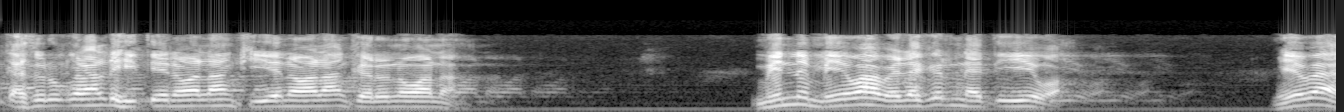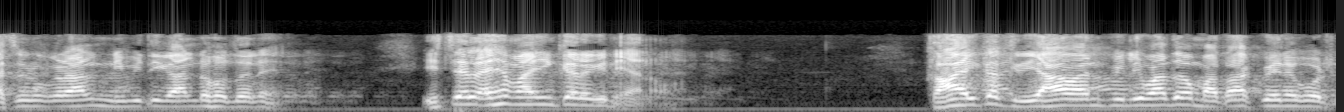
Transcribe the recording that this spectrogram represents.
ඇසුරු කරන්න හිතෙනවා නම් කියනවා නම් කරනවා නම් මෙන්න මේවා වැඩ කර නැති ඒවා. මේවා ඇසුරු කරන්න නිමිති ගන්න හොඳ නැහැ. ඉතලා එහෙම අයින් කරගෙන යනවා. කායික ක්‍රියාවන් පිළිබඳව මතක් වෙනකොට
